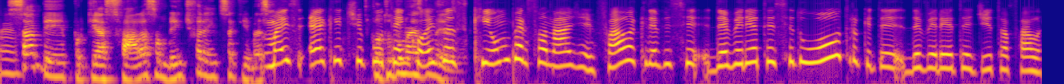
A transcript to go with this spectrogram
É. saber, porque as falas são bem diferentes aqui. Mas Mas é que, tipo, tem coisas que um personagem fala que deve ser, deveria ter sido o outro que te- deveria ter dito a fala.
